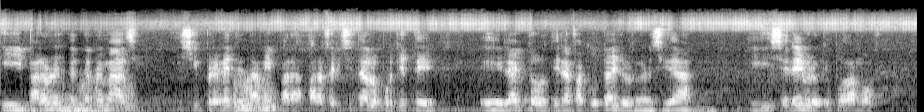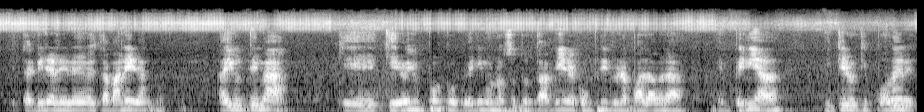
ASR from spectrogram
Y para no extenderme más y simplemente también para, para felicitarlo porque este es el acto de la facultad y la universidad y celebro que podamos terminar el año de esta manera, hay un tema que, que hoy un poco venimos nosotros también a cumplir una palabra empeñada y creo que poder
